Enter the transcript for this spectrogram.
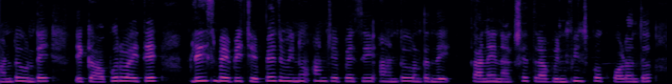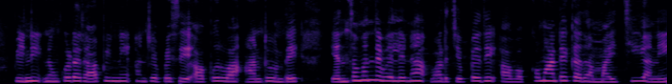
అంటూ ఉంటే ఇక అపూర్వ అయితే ప్లీజ్ బేబీ చెప్పేది విను అని చెప్పేసి అంటూ ఉంటుంది. కానీ నక్షత్ర వినిపించుకోకపోవడంతో పిన్ని నువ్వు కూడా రా పిన్ని అని చెప్పేసి అపూర్వ అంటూ ఉంటే ఎంతమంది వెళ్ళినా వాడు చెప్పేది ఆ ఒక్క మాటే కదమ్మా ఇచ్చి అని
